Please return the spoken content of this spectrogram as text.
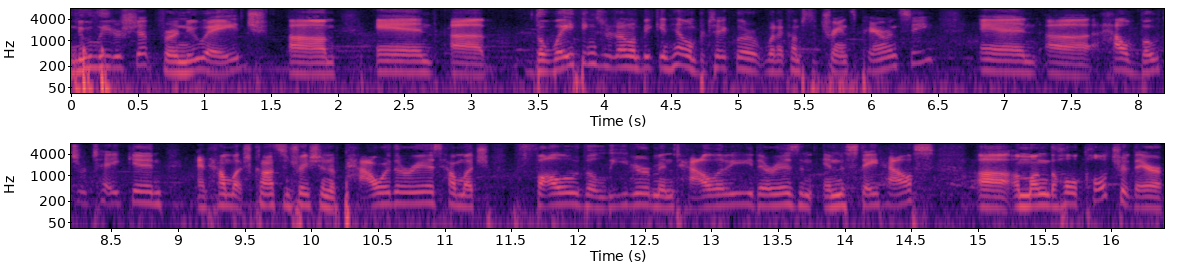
new leadership for a new age. Um, and uh, the way things are done on Beacon Hill, in particular when it comes to transparency and uh, how votes are taken and how much concentration of power there is, how much follow the leader mentality there is in, in the state house uh, among the whole culture there,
